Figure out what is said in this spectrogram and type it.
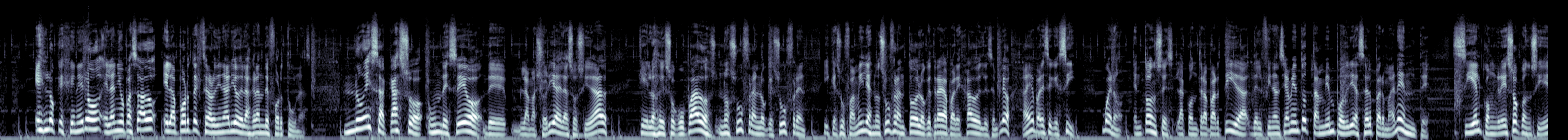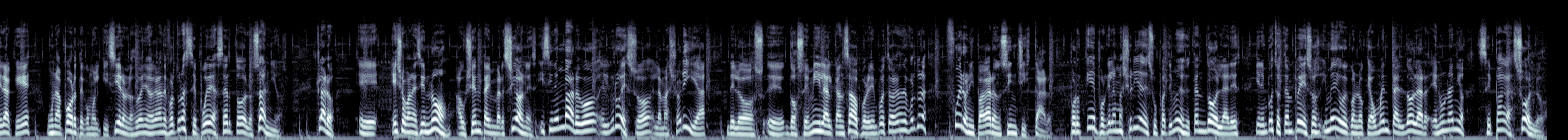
Es lo que generó el año pasado el aporte extraordinario de las grandes fortunas. ¿No es acaso un deseo de la mayoría de la sociedad que los desocupados no sufran lo que sufren y que sus familias no sufran todo lo que trae aparejado el desempleo? A mí me parece que sí. Bueno, entonces la contrapartida del financiamiento también podría ser permanente si el Congreso considera que un aporte como el que hicieron los dueños de grandes fortunas se puede hacer todos los años. Claro, eh, ellos van a decir no, ahuyenta inversiones. Y sin embargo, el grueso, la mayoría de los 12.000 alcanzados por el impuesto de la grande fortuna, fueron y pagaron sin chistar. ¿Por qué? Porque la mayoría de sus patrimonios está en dólares y el impuesto está en pesos y medio que con lo que aumenta el dólar en un año se paga solo.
